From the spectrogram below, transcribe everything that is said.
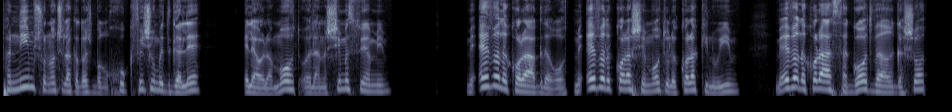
פנים שונות של הקדוש ברוך הוא כפי שהוא מתגלה אל העולמות או אל אנשים מסוימים. מעבר לכל ההגדרות, מעבר לכל השמות ולכל הכינויים, מעבר לכל ההשגות וההרגשות,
